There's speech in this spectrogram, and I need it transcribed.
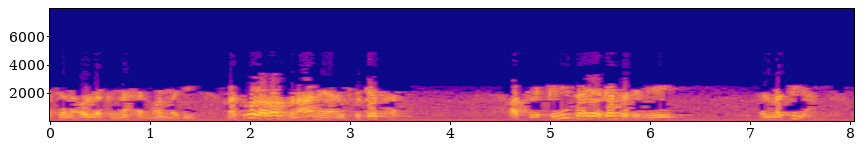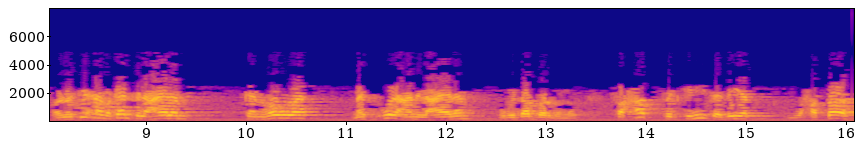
عشان أقول لك الناحية المهمة دي مسؤولة غصب عنها يعني مش بكيفها. أصل الكنيسة هي جسد الإيه؟ المسيح. والمسيح لما كان في العالم كان هو مسؤول عن العالم وبيدبر الأمور. فحط الكنيسة ديت وحطها في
